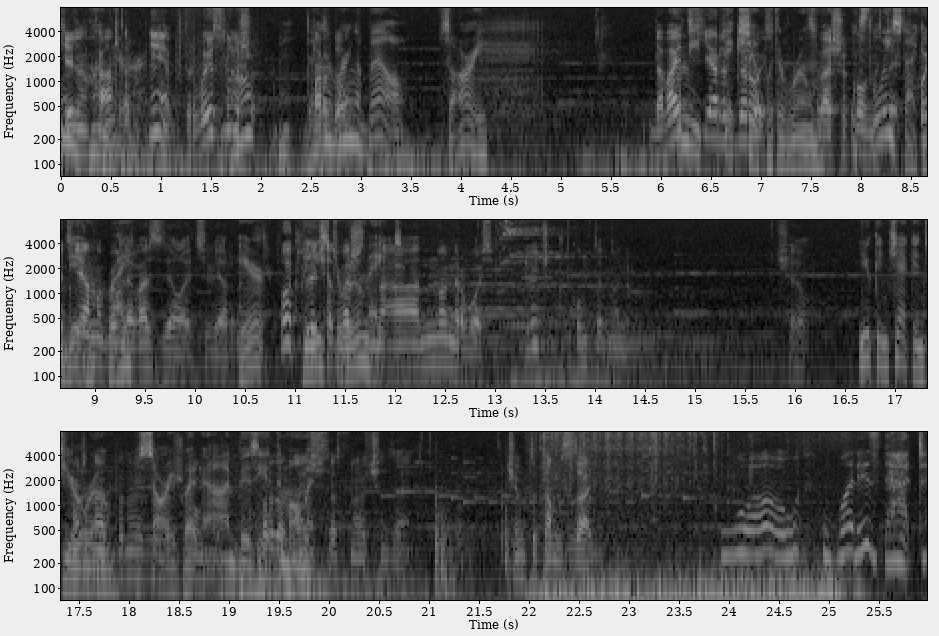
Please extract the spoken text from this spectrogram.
Хелен Хантер? Не, впервые слышу. Пардон. Давайте я разберусь с вашей комнатой. Хоть я могу для вас сделать верно. Вот ключ от вашего номер 8. Ключ от комнаты номер. Чел. You can check into your Можно room. Sorry, but. I'm busy at the moment. Чем ты там занят? Whoa, what is that?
